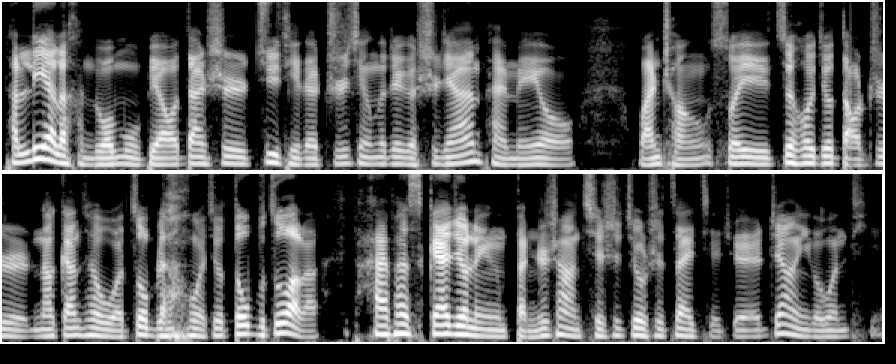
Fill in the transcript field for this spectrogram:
他列了很多目标，但是具体的执行的这个时间安排没有完成，所以最后就导致那干脆我做不了，我就都不做了。Hyper Scheduling 本质上其实就是在解决这样一个问题。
